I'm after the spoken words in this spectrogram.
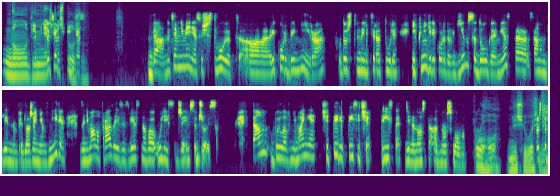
Ну, для меня но сейчас тоже. Да, но тем не менее существуют э, рекорды мира в художественной литературе. И в книге рекордов Гиннесса долгое место самым длинным предложением в мире занимала фраза из известного Улиса Джеймса Джойса. Там было, внимание, 4000 391 слово. Ого, ничего себе. Просто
